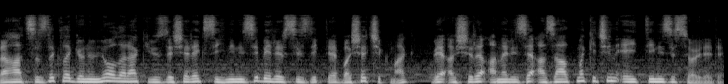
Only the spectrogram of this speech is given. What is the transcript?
rahatsızlıkla gönüllü olarak yüzleşerek zihninizi belirsizlikle başa çıkmak ve aşırı analize azaltmak için eğittiğinizi söyledi.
